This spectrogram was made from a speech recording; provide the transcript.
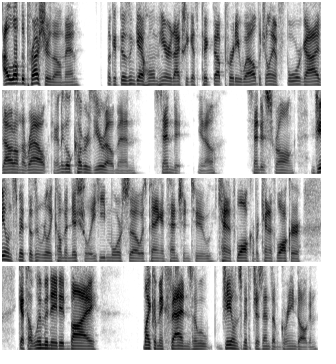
I love the pressure though, man. Look, it doesn't get home here. It actually gets picked up pretty well, but you only have four guys out on the route. You're gonna go cover zero, man. Send it, you know, send it strong. And Jaylon Smith doesn't really come initially. He more so is paying attention to Kenneth Walker, but Kenneth Walker gets eliminated by Micah McFadden. So Jaylon Smith just ends up green dogging.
